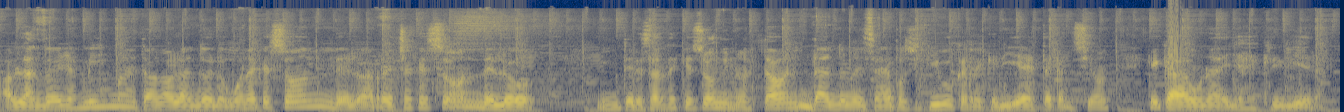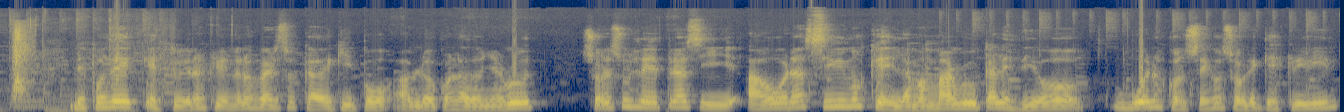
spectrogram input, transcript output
hablando de ellas mismas, estaban hablando de lo buenas que son, de lo arrechas que son, de lo interesantes que son y no estaban dando el mensaje positivo que requería esta canción que cada una de ellas escribiera. Después de que estuvieron escribiendo los versos, cada equipo habló con la doña Ruth sobre sus letras y ahora sí vimos que la mamá Ruka les dio buenos consejos sobre qué escribir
